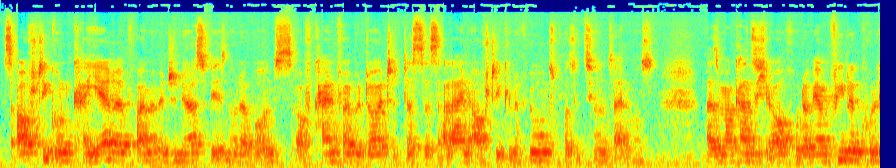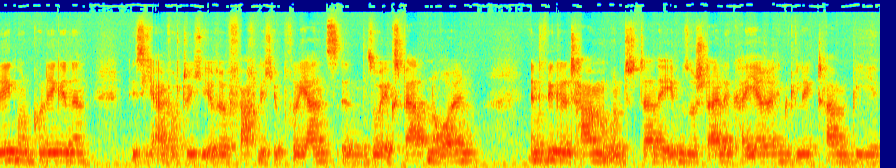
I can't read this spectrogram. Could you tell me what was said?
dass Aufstieg und Karriere, vor allem im Ingenieurswesen oder bei uns, auf keinen Fall bedeutet, dass das allein Aufstieg in eine Führungsposition sein muss. Also man kann sich auch, oder wir haben viele Kollegen und Kolleginnen, die sich einfach durch ihre fachliche Brillanz in so Expertenrollen entwickelt haben und da eine ebenso steile Karriere hingelegt haben wie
